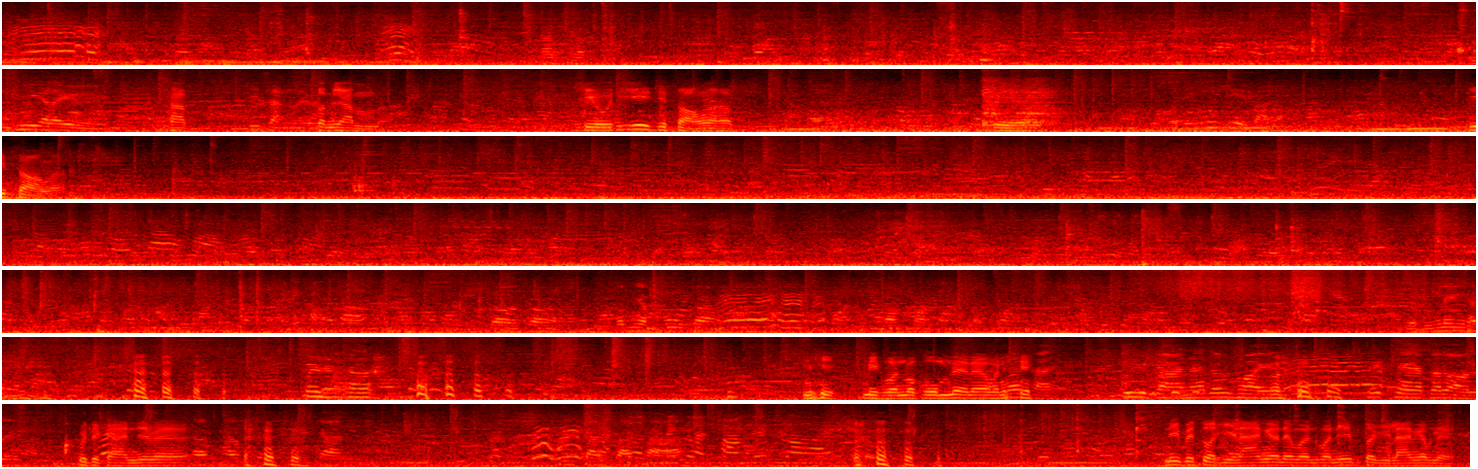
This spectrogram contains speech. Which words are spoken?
ครับครับคุณพี่อะไรเอ่ยครับพี่สั่งอะไรต้มยำคิวที่ 22อะครับนี่ฮะ22อะ ไม่ได้อะไรมีมีคนมาคุมด้วยนะวันนี้ ผู้จัดการนะต้องคอยเทคแคร์ตลอดเลย ผู้จัดการใช่ไหมครับครับผู้จัดการผู้จัดการสาขาไปตรวจความเรียบร้อยนี่ไปตรวจกี่ร้านครับในยวันวันนี้ไปตรวจกี่ร้านครับเนี่ย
